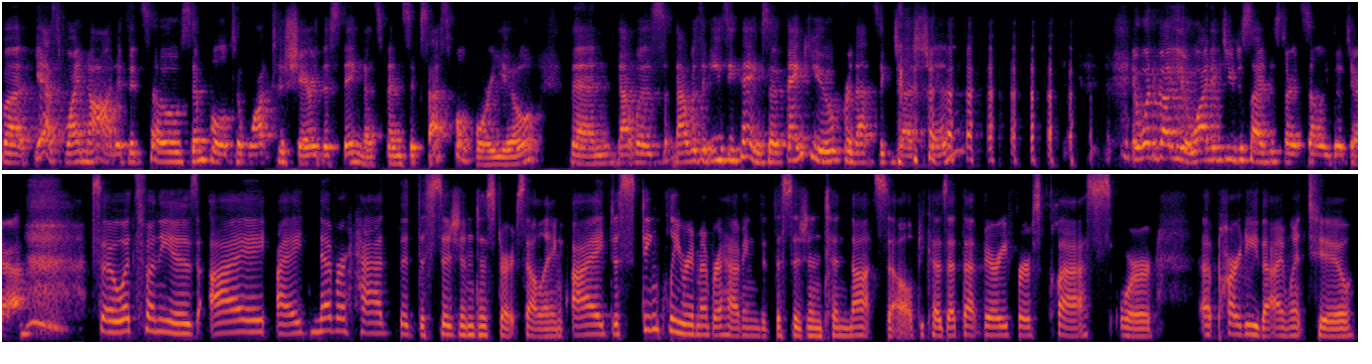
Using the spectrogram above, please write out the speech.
But yes, why not? If it's so simple to want to share this thing that's been successful for you, then that was that was an easy thing. So thank you for that suggestion. and what about you? Why did you decide to start selling doTERRA? So what's funny is I I never had the decision to start selling. I distinctly remember having the decision to not sell because at that very first class or a party that I went to,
